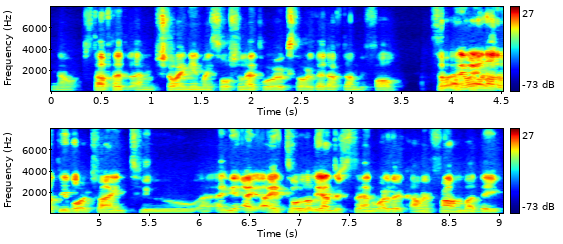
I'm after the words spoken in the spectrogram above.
you know, stuff that I'm showing in my social networks or that I've done before. So anyway, a lot of people are trying to, and I, I totally understand where they're coming from, but they,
